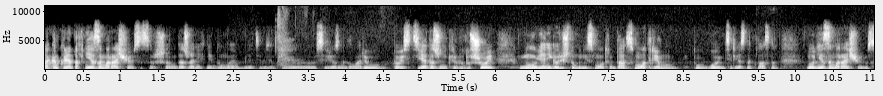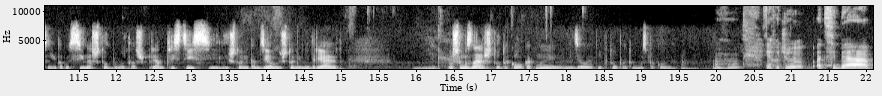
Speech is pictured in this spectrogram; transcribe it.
На конкурентов не заморачиваемся совершенно, даже о них не думаем, я тебе э, серьезно говорю. То есть я даже не кривлю душой. Ну, я не говорю, что мы не смотрим, да, смотрим, ну, о, интересно, классно, но не заморачиваемся вот так вот сильно, чтобы вот аж прям трястись или что они там делают, что они внедряют. Нет. Потому что мы знаем, что такого, как мы, не делает никто, поэтому мы спокойны. Угу. Я хочу от себя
